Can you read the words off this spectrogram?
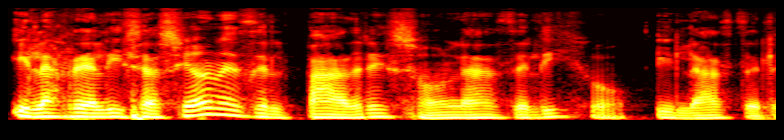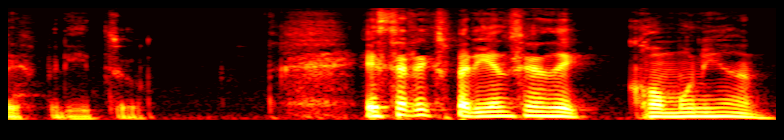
Y las realizaciones del Padre son las del Hijo y las del Espíritu. Esta es la experiencia de comunión,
